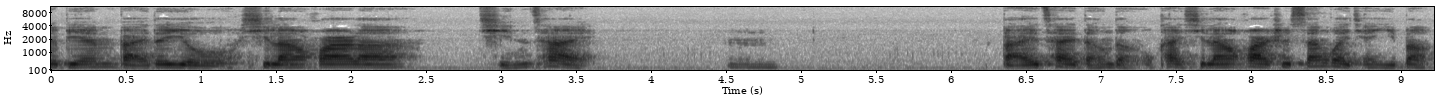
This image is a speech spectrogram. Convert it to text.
这边摆的有西兰花啦、芹菜、嗯、白菜等等。我看西兰花是三块钱一磅，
